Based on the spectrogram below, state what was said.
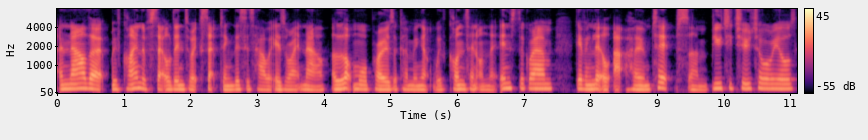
And now that we've kind of settled into accepting this is how it is right now, a lot more pros are coming up with content on their Instagram, giving little at home tips, um, beauty tutorials.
